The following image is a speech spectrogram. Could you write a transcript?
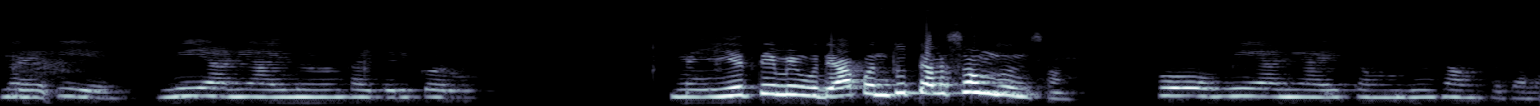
नक्की ये मी आणि आई मिळून काहीतरी करू. नाही येते मी उद्या. पण तू त्याला समजून सांग. हो मी आणि आई समजून सांगतो त्याला.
